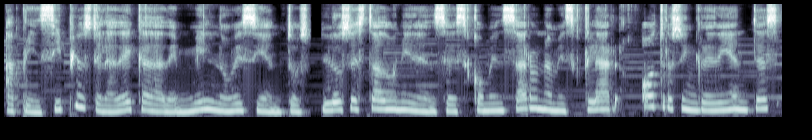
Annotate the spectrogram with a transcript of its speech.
A principios de la década de 1900, los estadounidenses comenzaron a mezclar otros ingredientes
